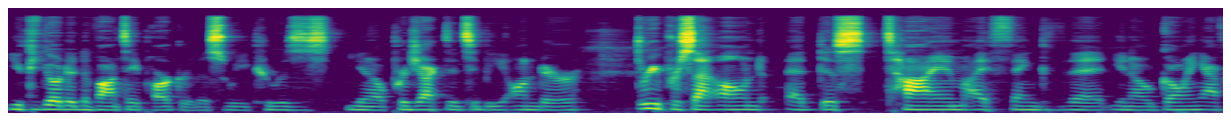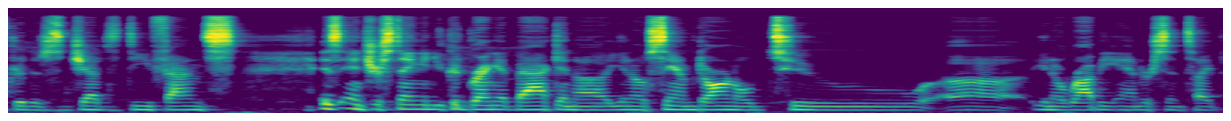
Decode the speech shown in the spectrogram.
you could go to DeVante Parker this week, who is you know projected to be under three percent owned at this time. I think that you know going after this Jets defense is interesting, and you could bring it back in a you know Sam Darnold to uh, you know Robbie Anderson type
